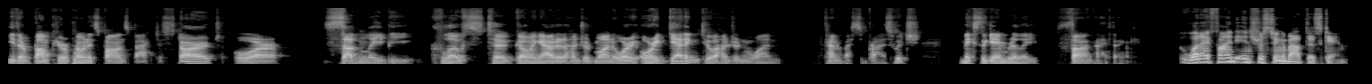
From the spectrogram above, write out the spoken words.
either bump your opponent's pawns back to start or suddenly be close to going out at 101 or, or getting to 101 kind of by surprise, which makes the game really fun, I think. What I find interesting about this game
